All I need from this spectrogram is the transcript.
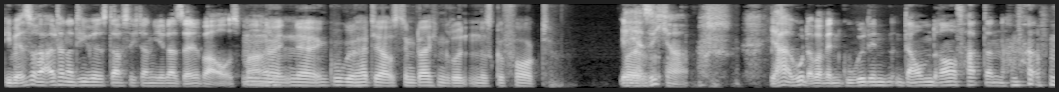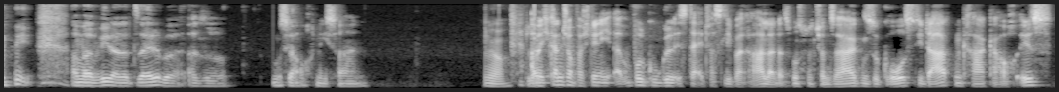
die bessere Alternative ist, darf sich dann jeder selber ausmalen. Nein, nein, Google hat ja aus den gleichen Gründen das geforkt. Ja, ja, sicher. Ja, gut, aber wenn Google den Daumen drauf hat, dann haben wir, haben wir wieder dasselbe. Also muss ja auch nicht sein. Ja, Aber ich kann schon verstehen, obwohl Google ist da etwas liberaler, das muss man schon sagen, so groß die Datenkrake auch ist.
